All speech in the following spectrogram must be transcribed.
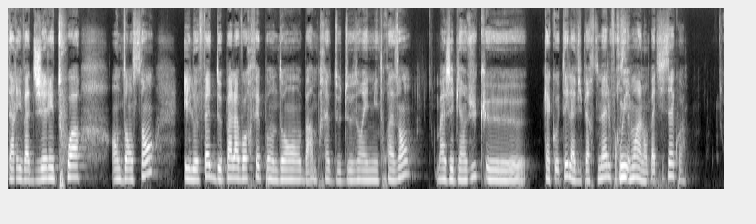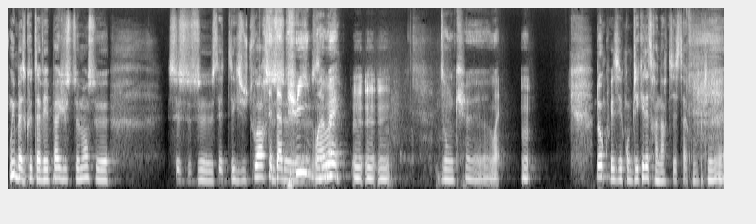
tu arrives à te gérer toi en dansant. Et le fait de pas l'avoir fait pendant ben, près de deux ans et demi, trois ans, bah, j'ai bien vu que qu'à côté, la vie personnelle, forcément, elle en pâtissait, quoi. Oui, parce que tu n'avais pas justement ce, ce, ce- ce- cet exutoire. Cet ce- ce- appui, ouais, ouais. Hum, hum, hum. Donc, euh, ouais. Donc, oui, c'est compliqué d'être un artiste accompli. euh.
